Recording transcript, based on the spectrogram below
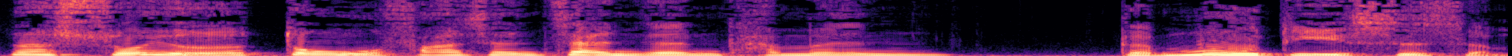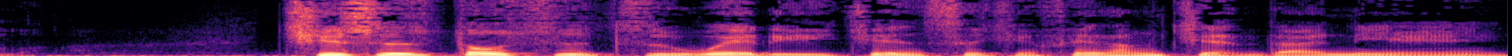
那所有的动物发生战争，他们的目的是什么？其实都是只为了一件事情，非常简单的、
